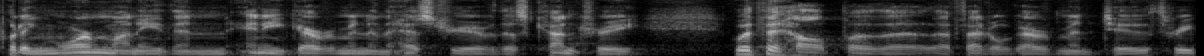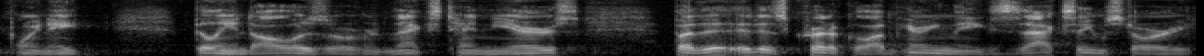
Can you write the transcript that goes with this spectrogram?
putting more money than any government in the history of this country, with the help of the, the federal government too, $3.8 billion over the next 10 years. But it, it is critical. I'm hearing the exact same story,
